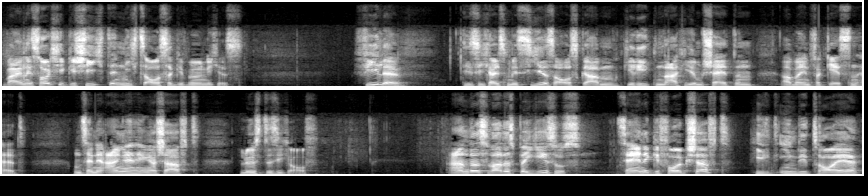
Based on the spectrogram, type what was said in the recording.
war eine solche Geschichte nichts Außergewöhnliches. Viele, die sich als Messias ausgaben, gerieten nach ihrem Scheitern aber in Vergessenheit und seine Anhängerschaft löste sich auf. Anders war das bei Jesus. Seine Gefolgschaft hielt ihm die Treue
